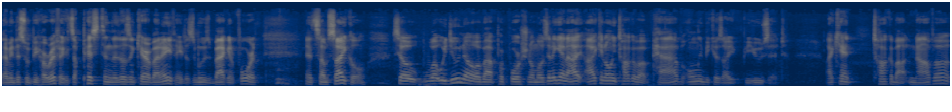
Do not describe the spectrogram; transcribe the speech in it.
I mean, this would be horrific. It's a piston that doesn't care about anything, it just moves back and forth at some cycle. So, what we do know about proportional modes, and again, I, I can only talk about PAV only because I use it. I can't talk about NAVA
